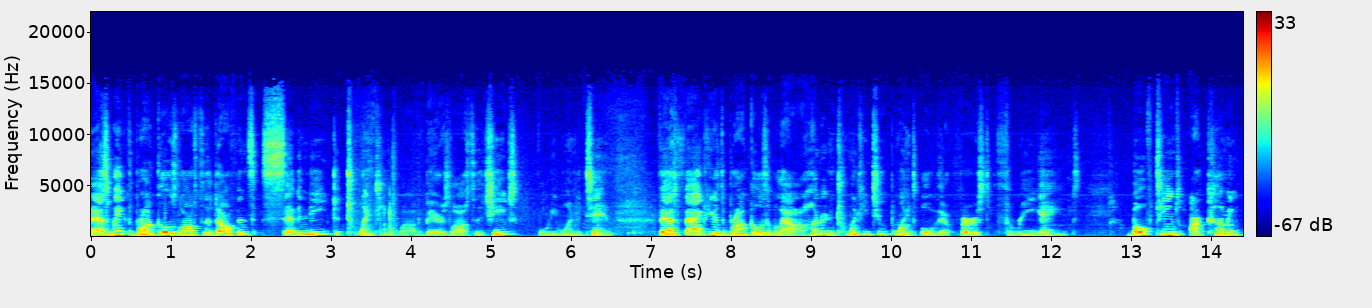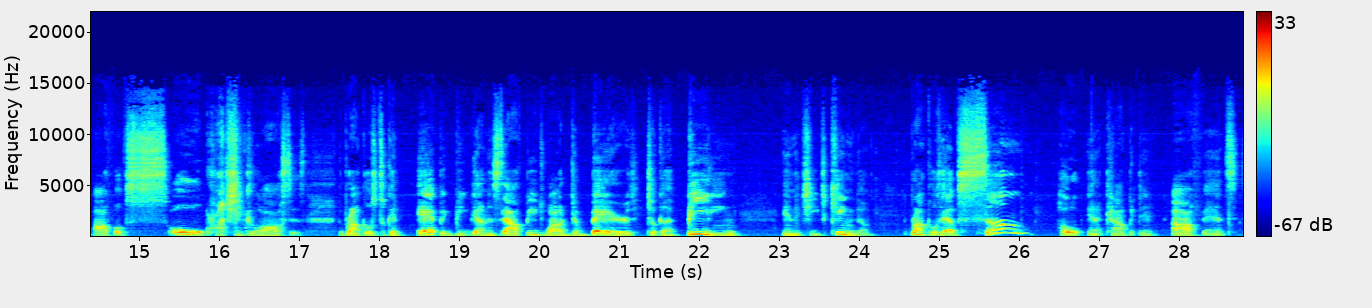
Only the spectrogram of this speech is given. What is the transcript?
Last week, the Broncos lost to the Dolphins 70 to 20, while the Bears lost to the Chiefs 41 to 10. Fast fact here is the Broncos have allowed 122 points over their first three games. Both teams are coming off of soul crushing losses. The Broncos took an epic beatdown in South Beach, while the Bears took a beating in the Chiefs' kingdom. The Broncos have some hope in a competent offense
